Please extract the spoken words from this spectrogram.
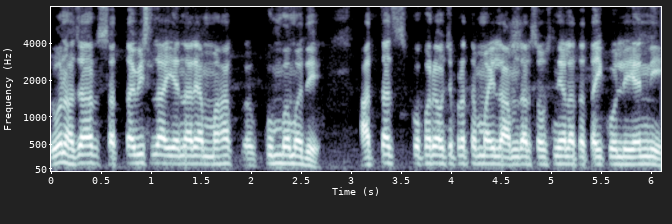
दोन हजार सत्तावीसला येणाऱ्या महाकुंभमध्ये आत्ताच कोपरगावचे प्रथम महिला आमदार सौस्नेला ताई कोल्हे यांनी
